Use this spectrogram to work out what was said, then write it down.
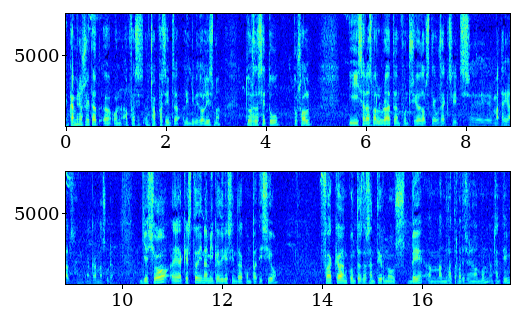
En canvi, una societat eh, on, on s'emfasitza l'individualisme, tu has de ser tu, tu sol, i seràs valorat en funció dels teus èxits eh, materials, en, en gran mesura. I això, eh, aquesta dinàmica, diguéssim, de competició, fa que en comptes de sentir-nos bé amb, nosaltres mateixos en el món, ens sentim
